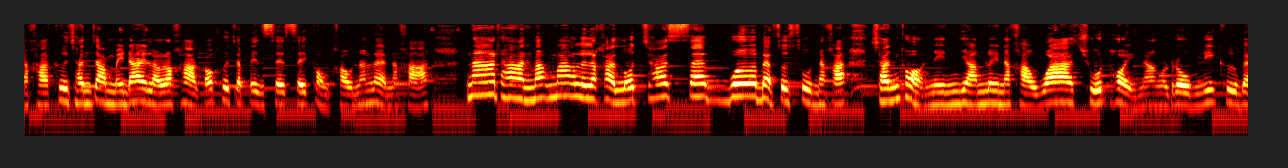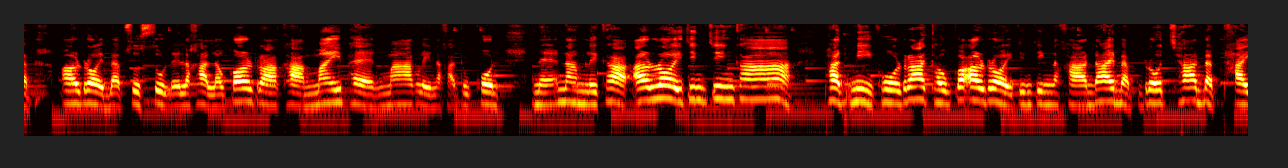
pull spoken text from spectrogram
นะคะ คือฉันจำไม่ได้แล้วล่ะค่ะ ก็คือจะเป็นเซตเซตๆของเขานั่นแหละนะคะ น่าทานมากๆเลยล่ะค่ะ รสชาติแซ่บเวอร์แบบสุดๆนะคะ ฉันขอเน้นย้ำเลยนะคะ ว่าชุดหอยนางรมนี่คือแบบอร่อยแบบสุดๆเลยล่ะค่ะ แล้วก็ราคาไม่แพงมากเลยนะคะ ทุกคน แนะนำเลยค่ะ อร่อยจริง ๆ ค่ะ ผัดหมี่โคราชเขาก็อร่อยจริง ๆนะคะ ได้แบบรสชาติแบบไทย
